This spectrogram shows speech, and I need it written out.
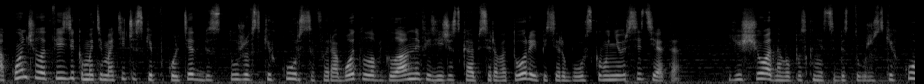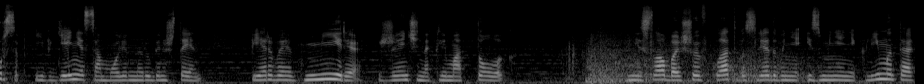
окончила физико-математический факультет Бестужевских курсов и работала в главной физической обсерватории Петербургского университета. Еще одна выпускница Бестужевских курсов, Евгения Самольевна Рубинштейн – первая в мире женщина-климатолог. Внесла большой вклад в исследование изменений климата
